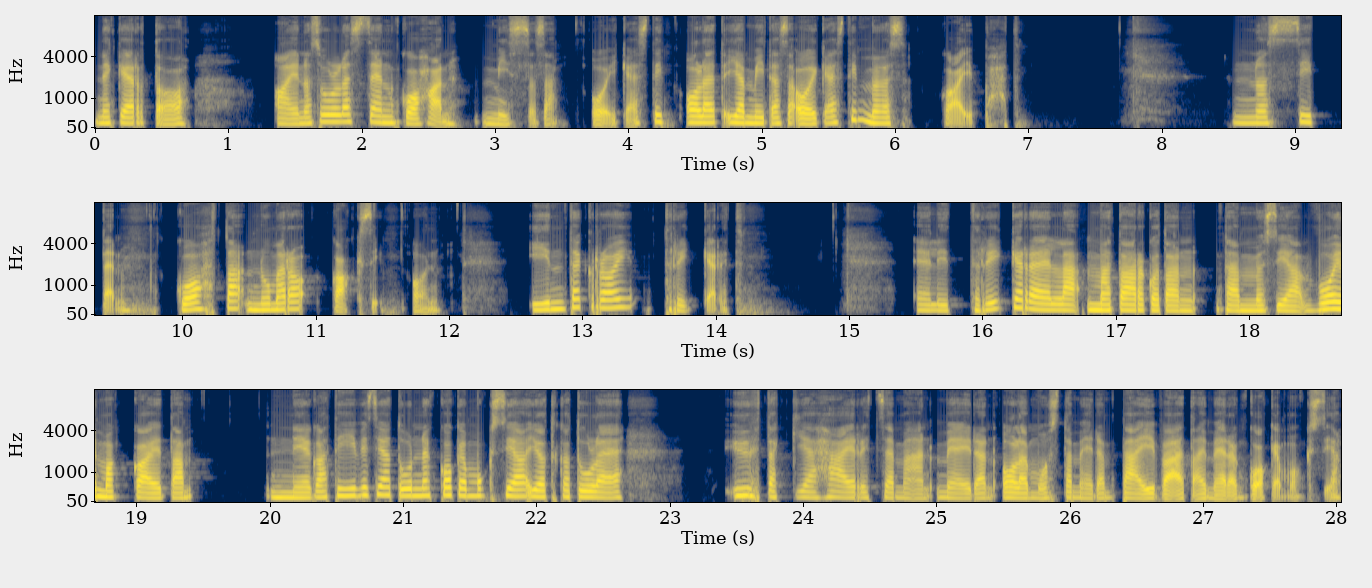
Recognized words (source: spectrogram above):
Ne kertoo aina sulle sen kohan, missä sä oikeasti olet ja mitä sä oikeasti myös kaipaat. No sitten, kohta numero kaksi on integroi triggerit. Eli triggereillä mä tarkoitan tämmöisiä voimakkaita negatiivisia tunnekokemuksia, jotka tulee yhtäkkiä häiritsemään meidän olemusta, meidän päivää tai meidän kokemuksia.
